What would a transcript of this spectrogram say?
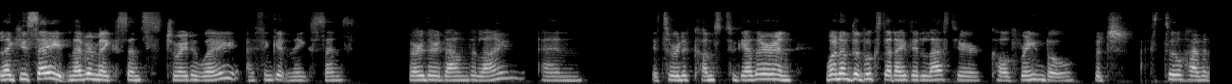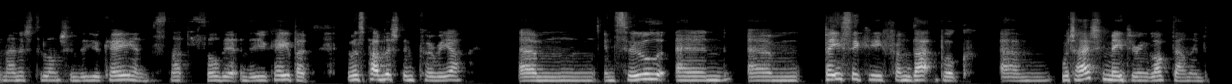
like you say, it never makes sense straight away. I think it makes sense further down the line and it sort of comes together. And one of the books that I did last year called Rainbow, which I still haven't managed to launch in the UK and it's not sold yet in the UK, but it was published in Korea, um, in Seoul. And um, basically from that book, um, which I actually made during lockdown, and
